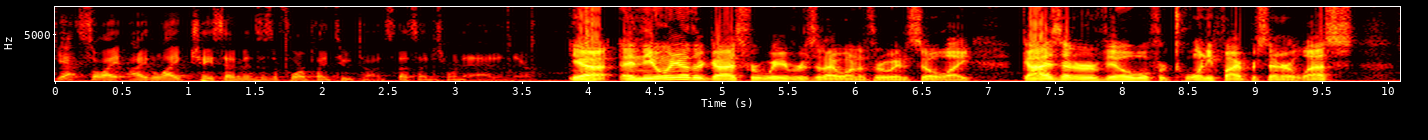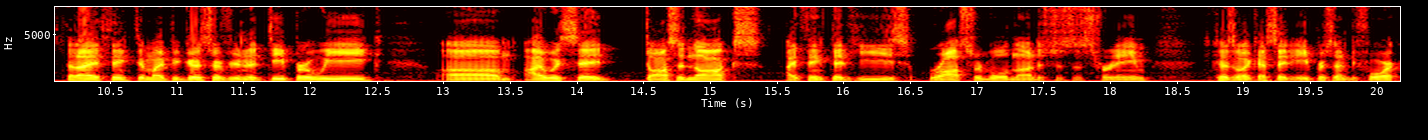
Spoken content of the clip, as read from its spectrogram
yeah, so I, I like Chase Edmonds as a floor play too, Todd. So that's I just wanted to add in there. Yeah, and the only other guys for waivers that I want to throw in, so like guys that are available for twenty five percent or less, that I think that might be good. So if you're in a deeper league, um, I would say Dawson Knox. I think that he's rosterable, not as just a stream, because like I said, eight percent before.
